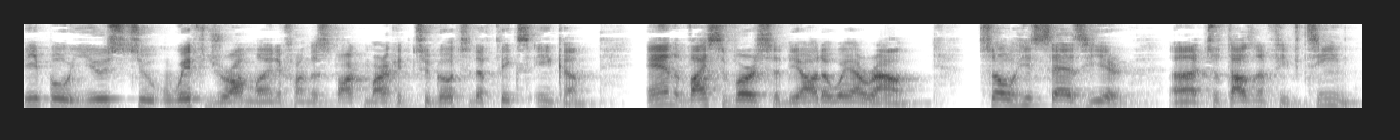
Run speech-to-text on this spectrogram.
people used to withdraw money from the stock market to go to the fixed income, and vice versa, the other way around. So he says here, uh, 2015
